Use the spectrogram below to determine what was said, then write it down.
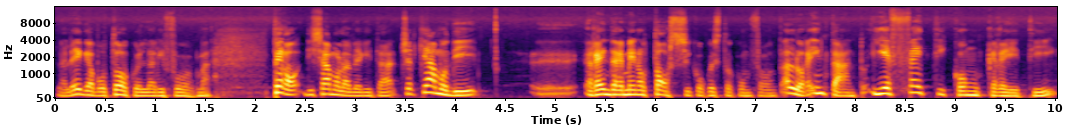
la Lega votò quella riforma. Però diciamo la verità, cerchiamo di eh, rendere meno tossico questo confronto. Allora, intanto, gli effetti concreti,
